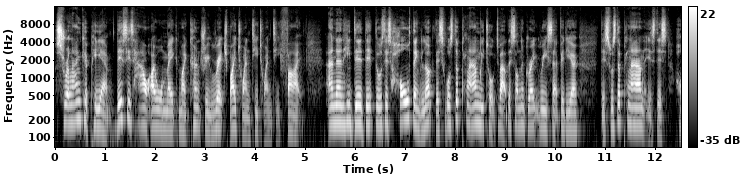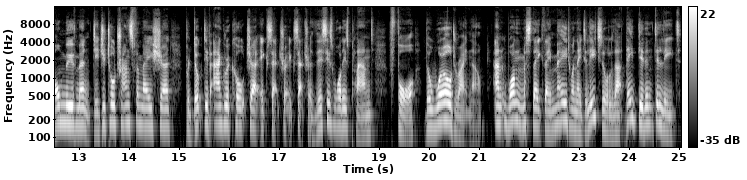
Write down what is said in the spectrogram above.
Sri Lanka PM, this is how I will make my country rich by 2025. And then he did, it, there was this whole thing. Look, this was the plan. We talked about this on the Great Reset video. This was the plan. It's this whole movement, digital transformation, productive agriculture, etc., etc. This is what is planned for the world right now. And one mistake they made when they deleted all of that, they didn't delete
